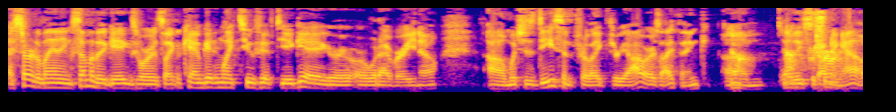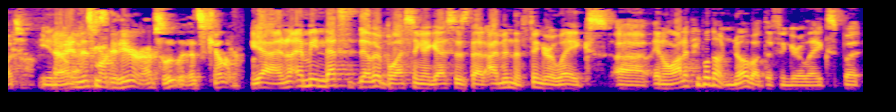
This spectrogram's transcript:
I started landing some of the gigs where it's like, okay, I'm getting like 250 a gig or, or whatever, you know, um, which is decent for like three hours, I think. Um, yeah, at least starting sure. out, you know, in this market here, absolutely. That's killer. Yeah. And I mean, that's the other blessing, I guess, is that I'm in the Finger Lakes. Uh, and a lot of people don't know about the Finger Lakes, but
